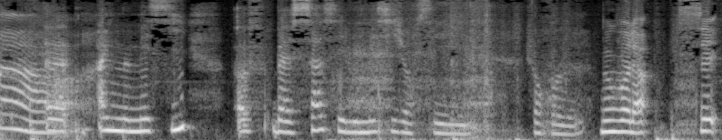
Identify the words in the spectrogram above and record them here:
Ah. euh, I'm Messi of... Bah ça, c'est le Messi, genre c'est... Genre... euh, Donc voilà, c'est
